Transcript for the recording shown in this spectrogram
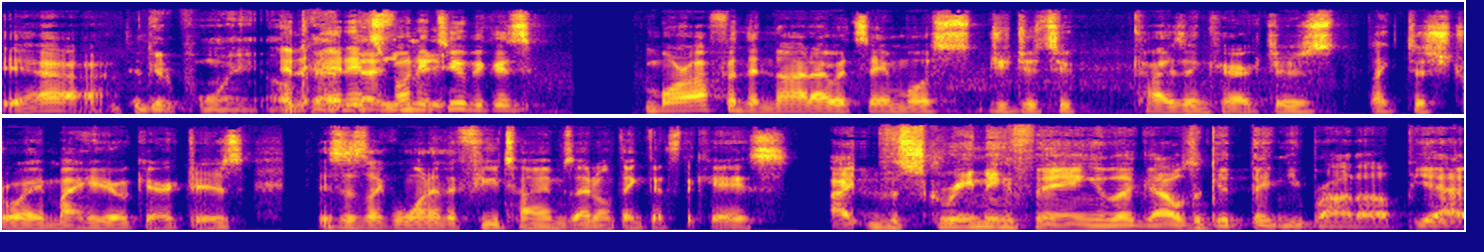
Yeah. That's a good point. Okay, and, and it's yeah, you funny made- too because more often than not, I would say most Jujutsu Kaisen characters like destroy my hero characters. This is like one of the few times I don't think that's the case. I, the screaming thing, like that was a good thing you brought up. Yeah,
